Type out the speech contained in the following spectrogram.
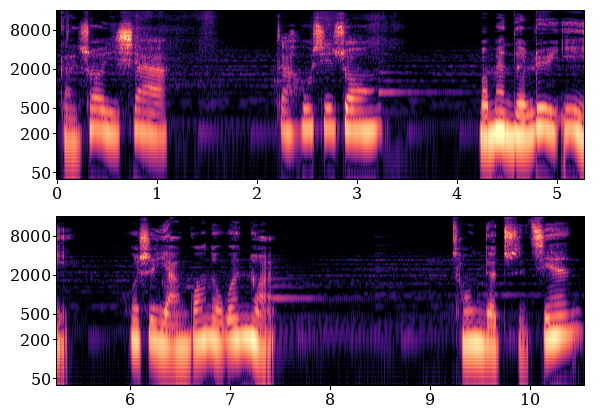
感受一下。在呼吸中，满满的绿意，或是阳光的温暖，从你的指尖，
